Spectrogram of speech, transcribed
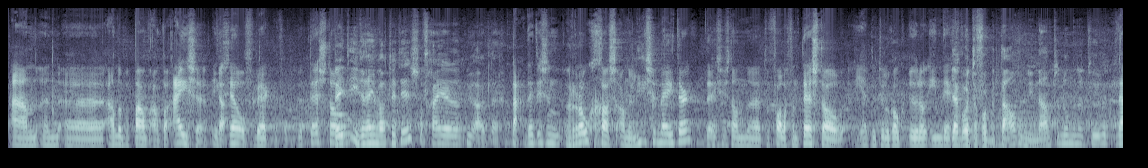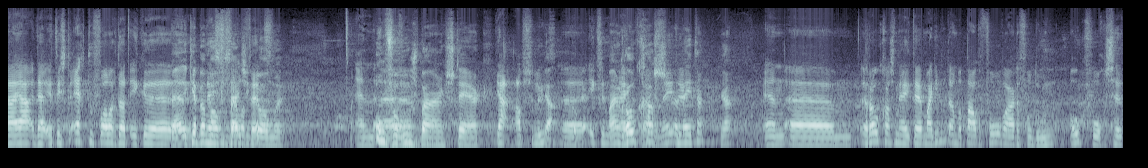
aan een, eh, aan een bepaald aantal eisen. Ik Ja. zelf werk bijvoorbeeld met Testo. Weet iedereen wat dit is of ga je dat nu uitleggen? Nou, dit is een rookgasanalysemeter. Deze is dan eh, toevallig van Testo. Je hebt natuurlijk ook Euro-index. Jij wordt ervoor betaald om die naam te noemen natuurlijk. Nou ja, nou, het is echt toevallig dat ik. Ja, ik heb hem al voorbij zien komen. En, eh, Onverwoestbaar, sterk. ja, absoluut. Ja, Eh, ik vind maar een rookgasmeter? Ja. En ehm, een rookgasmeter, maar die moet aan bepaalde voorwaarden voldoen. Ook volgens, het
